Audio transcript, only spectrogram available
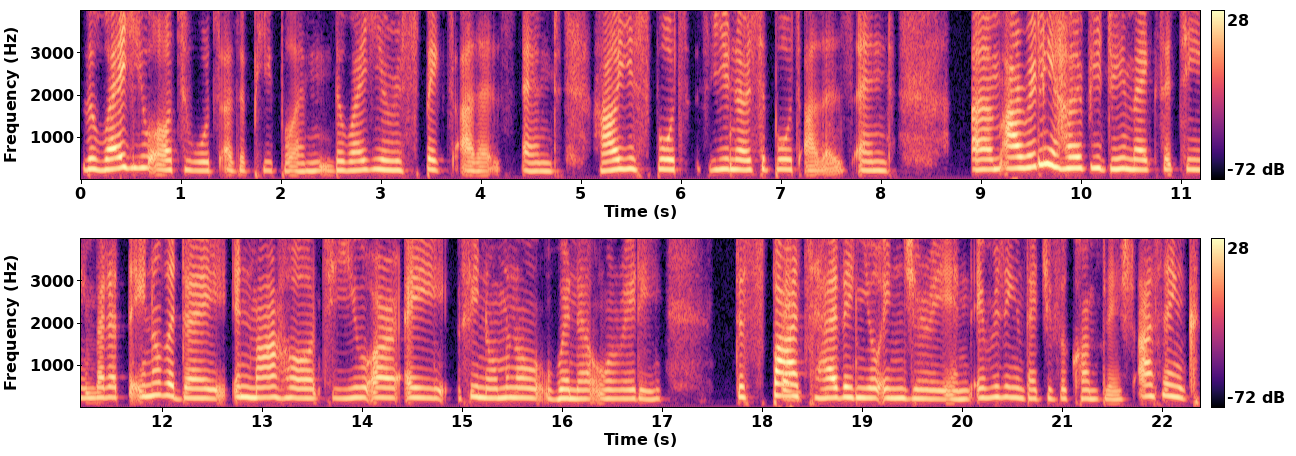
the way you are towards other people and the way you respect others and how you support you know support others and um, I really hope you do make the team, but at the end of the day, in my heart, you are a phenomenal winner already. Despite having your injury and everything that you've accomplished, I think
